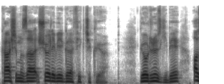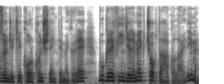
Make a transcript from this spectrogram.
karşımıza şöyle bir grafik çıkıyor. Gördüğünüz gibi az önceki korkunç denkleme göre bu grafiği incelemek çok daha kolay değil mi?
